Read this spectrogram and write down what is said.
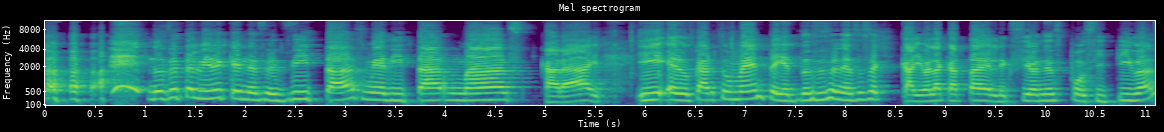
no se te olvide que necesitas meditar más, caray, y educar tu mente. Y entonces en eso se cayó la carta de elecciones positivas,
